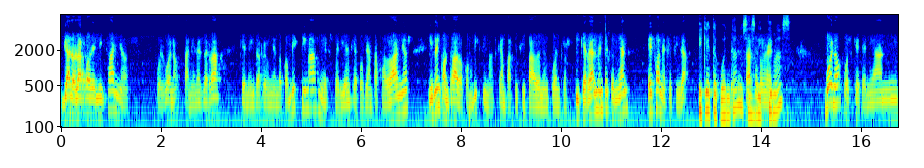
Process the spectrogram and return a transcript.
Y a lo largo de mis años, pues bueno, también es verdad que me he ido reuniendo con víctimas, mi experiencia, pues ya han pasado años, y me he encontrado con víctimas que han participado en encuentros y que realmente tenían esa necesidad. ¿Y qué te cuentan esas víctimas? Bueno, pues que tenían,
